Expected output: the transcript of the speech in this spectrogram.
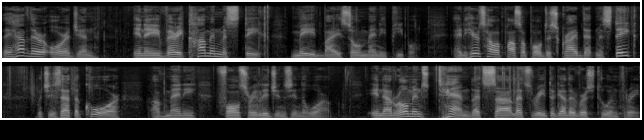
They have their origin in a very common mistake made by so many people. And here's how Apostle Paul described that mistake, which is at the core of many false religions in the world in uh, Romans 10, let's, uh, let's read together verse 2 and 3.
